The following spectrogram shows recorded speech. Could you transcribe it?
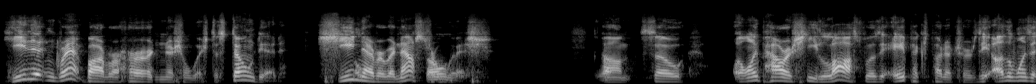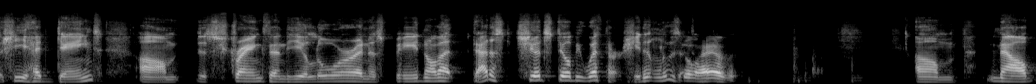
He didn't grant Barbara her initial wish. The stone did. She oh, never renounced her wish. Yep. Um, so the only power she lost was the apex predators. The other ones that she had gained, um, the strength and the allure and the speed and all that, that is, should still be with her. She didn't lose still it. Still has it. Um, now,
